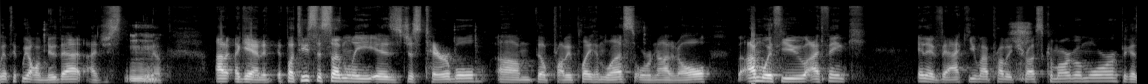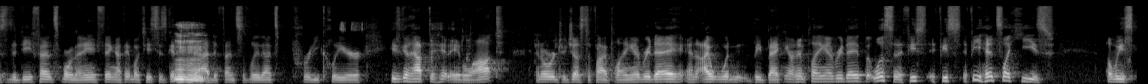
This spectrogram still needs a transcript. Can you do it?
I think we all knew that. I just you Mhm. know. I, again, if Bautista suddenly is just terrible, um, they'll probably play him less or not at all. But I'm with you. I think in a vacuum, I probably trust Camargo more because of the defense more than anything. I think Bautista's going to Mhm. be bad defensively. That's pretty clear. He's going to have to hit a lot in order to justify playing every day, and I wouldn't be banking on him playing every day. But listen, if he's if he's if he hits like he's at least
